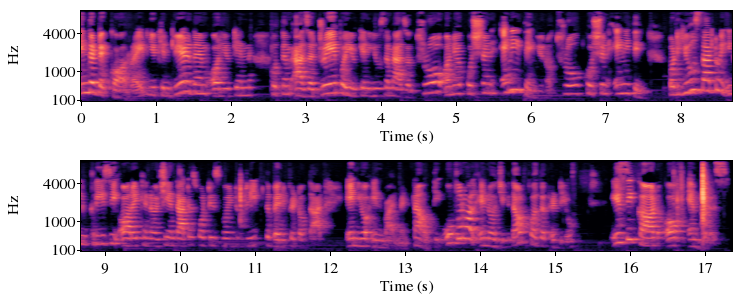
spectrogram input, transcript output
in the decor, right? You can wear them or you can put them as a drape or you can use them as a throw on your cushion, anything, you know, throw, cushion, anything. But use that to increase the auric energy and that is what is going to reap the benefit of that in your environment. Now, the overall energy, without further ado, is the card of Empress.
